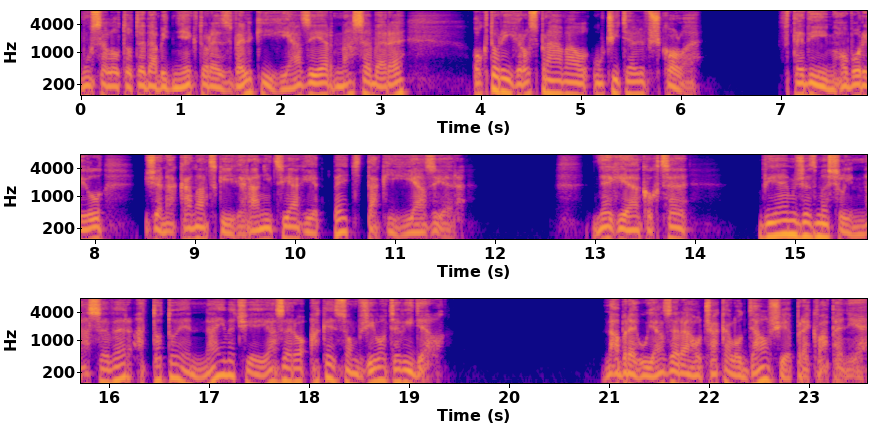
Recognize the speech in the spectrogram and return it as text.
Muselo to teda byť niektoré z veľkých jazier na severe, o ktorých rozprával učiteľ v škole. Vtedy im hovoril, že na kanadských hraniciach je 5 takých jazier. Nech je ako chce, viem, že sme šli na sever a toto je najväčšie jazero, aké som v živote videl. Na brehu jazera ho čakalo ďalšie prekvapenie.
